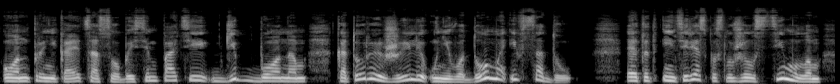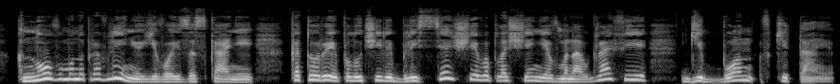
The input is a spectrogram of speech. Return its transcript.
он проникается особой симпатией к гиббонам, которые жили у него дома и в саду. Этот интерес послужил стимулом к новому направлению его изысканий, которые получили блестящее воплощение в монографии «Гиббон в Китае».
